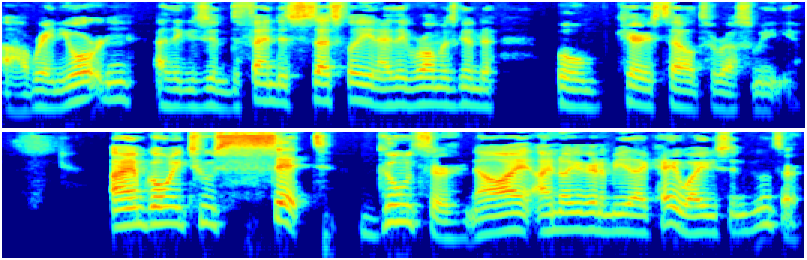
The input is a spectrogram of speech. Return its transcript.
uh, Randy Orton. I think he's going to defend it successfully, and I think Roman's going to, boom, carry his title to WrestleMania. I am going to sit Gunther. Now, I, I know you're going to be like, hey, why are you sitting Gunther?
